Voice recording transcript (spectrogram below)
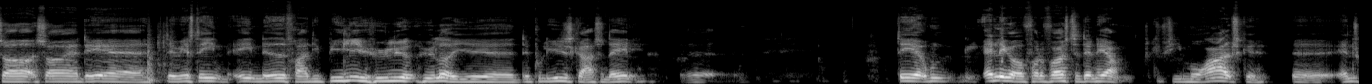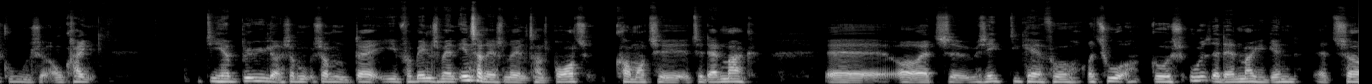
så, så er det, øh, det er vist en, en nede fra de billige hylde, hylder i øh, det politiske arsenal. Øh, det hun anlægger for det første den her skal vi sige, moralske øh, anskuelse omkring de her biler, som, som der i forbindelse med en international transport kommer til, til Danmark, øh, og at øh, hvis ikke de kan få retur gås ud af Danmark igen, at så,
